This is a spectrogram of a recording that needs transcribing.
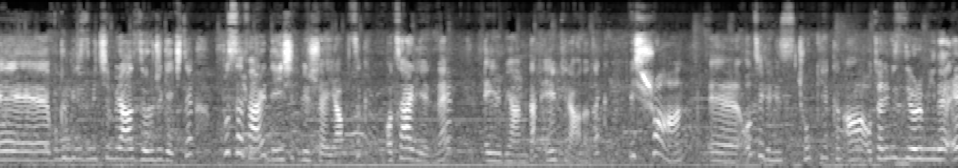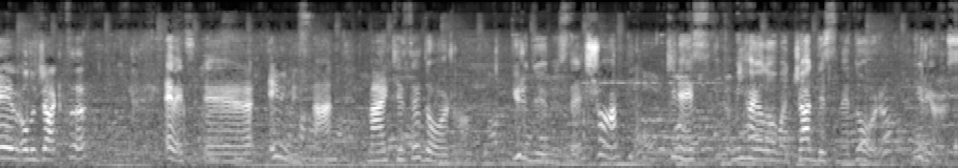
Ee, bugün bizim için biraz yorucu geçti. Bu sefer değişik bir şey yaptık. Otel yerine Airbnb'den ev kiraladık. Ve şu an e, otelimiz çok yakın. Aa otelimiz diyorum yine ev olacaktı. Evet, e, evimizden merkeze doğru yürüdüğümüzde şu an Kines Mihailova Caddesi'ne doğru yürüyoruz.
